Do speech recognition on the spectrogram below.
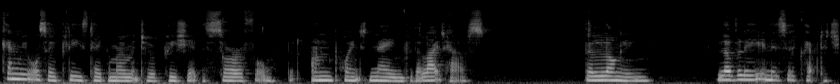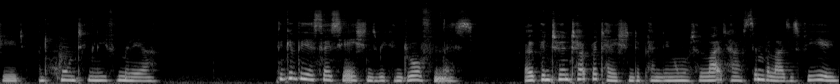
Can we also please take a moment to appreciate the sorrowful but on point name for the lighthouse? The longing, lovely in its decrepitude and hauntingly familiar. Think of the associations we can draw from this, open to interpretation depending on what a lighthouse symbolizes for you.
